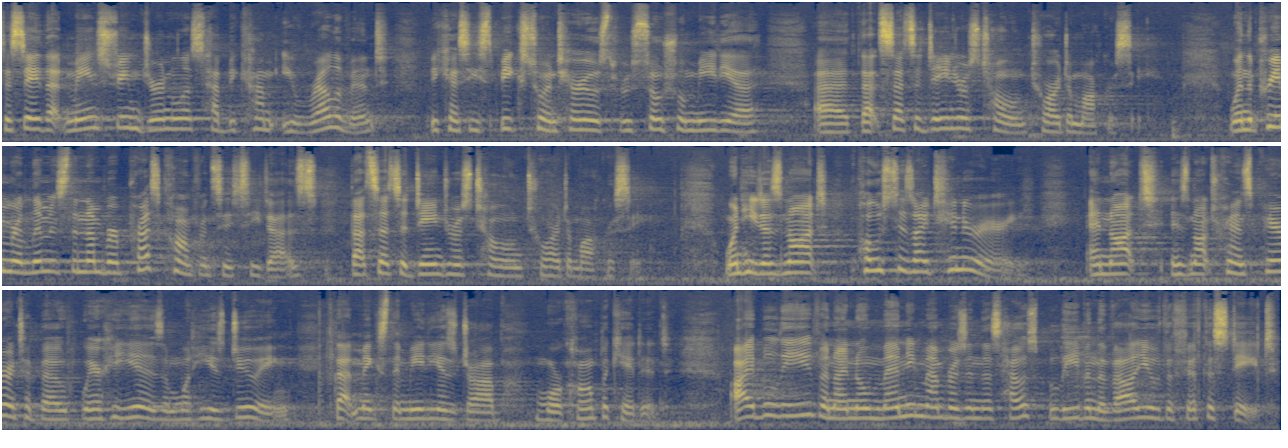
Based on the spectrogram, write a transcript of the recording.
to say that mainstream journalists have become irrelevant because he speaks to Ontarians through social media, uh, that sets a dangerous tone to our democracy. When the Premier limits the number of press conferences he does, that sets a dangerous tone to our democracy. When he does not post his itinerary and not, is not transparent about where he is and what he is doing, that makes the media's job more complicated. I believe, and I know many members in this House believe in the value of the Fifth Estate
